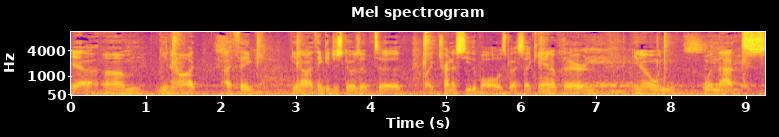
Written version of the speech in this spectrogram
Yeah, um, you know, I, I think you know, I think it just goes up to like trying to see the ball as best I can up there, and you know, when when that's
